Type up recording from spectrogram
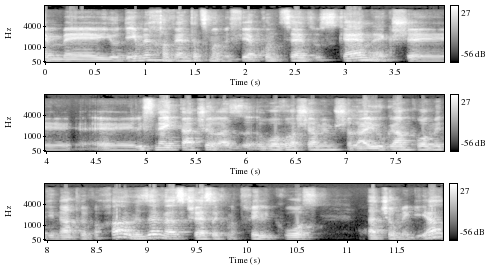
הם אה, יודעים לכוון את עצמם לפי הקונצנזוס, כן? אה, כשלפני תאצ'ר אז רוב ראשי הממשלה היו גם פרו מדינת רווחה וזה, ואז כשהעסק מתחיל לקרוס, תאצ'ר מגיעה,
